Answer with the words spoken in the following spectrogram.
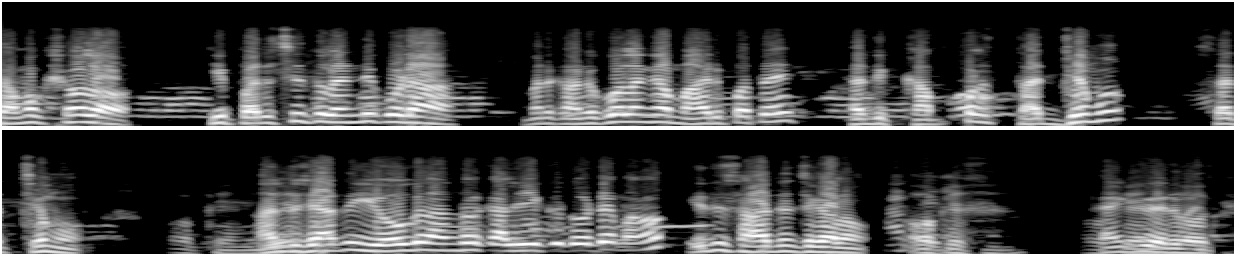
సమక్షంలో ఈ పరిస్థితులన్నీ కూడా మనకు అనుకూలంగా మారిపోతాయి. అది కంపల్ తథ్యము సత్యము. ఓకే. అందుచేత యోగులు అందరూ కలయికతోటే మనం ఇది సాధించగలం. Okay sir. Okay you very అండి.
